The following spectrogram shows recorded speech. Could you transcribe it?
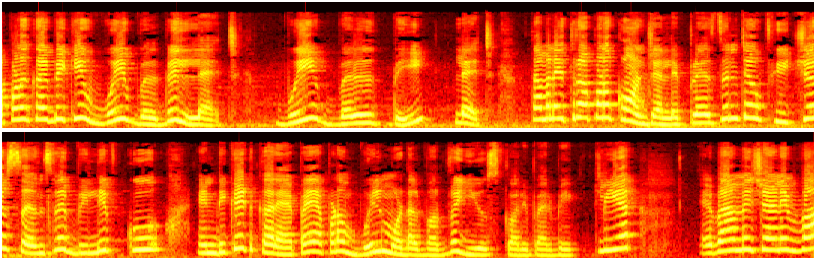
ଆପଣ କହିବେ କି we will be late we will be late ତାମାନେ ଏଥିରୁ ଆପଣ କ'ଣ ଜାଣିଲେ ପ୍ରେଜେଣ୍ଟ ଆଉ ଫ୍ୟୁଚର ସେନ୍ସରେ ବିଲିଭକୁ ଇଣ୍ଡିକେଟ୍ କରିବା ପାଇଁ ଆପଣ ୱିଲ୍ ମଡେଲ୍ ଭର୍ବର ୟୁଜ୍ କରିପାରିବେ କ୍ଲିଅର ଏବେ ଆମେ ଜାଣିବା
